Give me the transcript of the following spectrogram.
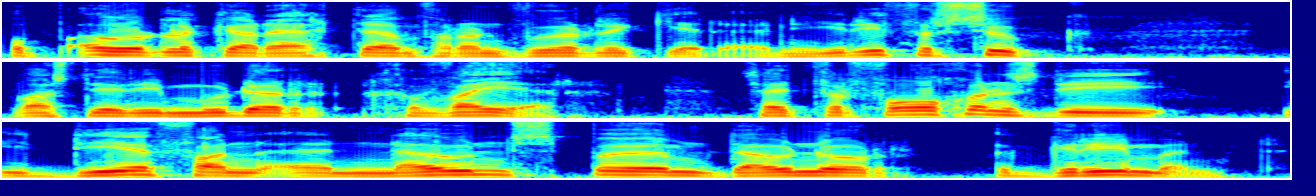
op ouerlike regte en verantwoordelikhede. En hierdie versoek was deur die moeder geweier. Sy het vervolgens die idee van 'n known sperm donor agreement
